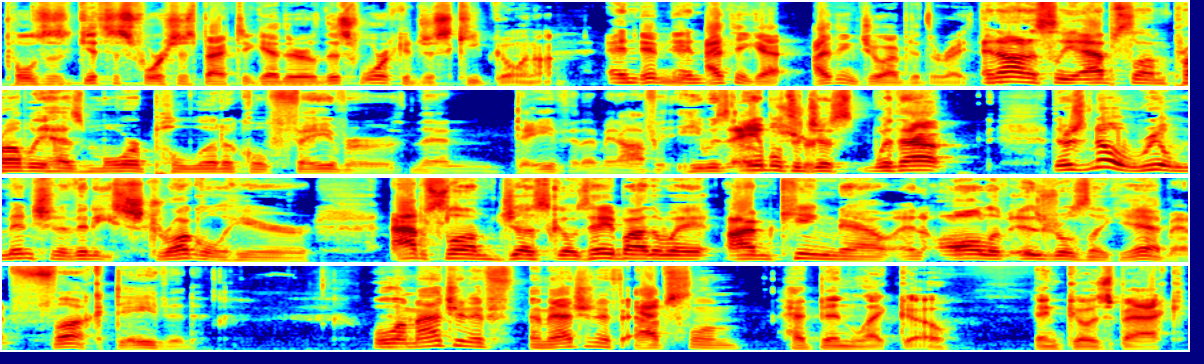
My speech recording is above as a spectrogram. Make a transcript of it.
pulls his, gets his forces back together. This war could just keep going on. And- and, and- I think I, think Joab did the right thing. And honestly, Absalom probably has more political favor than David. I mean, he was able to sure. just without. There's no real mention of any struggle here. Absalom just goes, "Hey, by the way, I'm king now," and all of Israel's like, "Yeah, man, fuck David." Well, imagine if imagine if Absalom had been let go and goes back,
